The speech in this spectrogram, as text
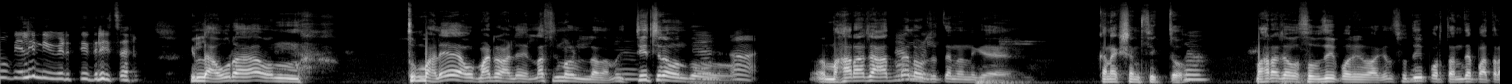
ಮೂವಿಯಲ್ಲಿ ನೀವ್ ಇರ್ತಿದ್ರಿ ಸರ್. ಇಲ್ಲ ಅವರ ಒಂದು ತುಂಬಾ ಹಳೆ ಅವ್ರು ಮಾಡಿರೋ ಹಳೆ ಎಲ್ಲ ಸಿನಿಮಾಗಳಿಲ್ಲ ನಾನು. ಇತ್ತೀಚಿನ ಒಂದು ಮಹಾರಾಜ ಆದ್ಮೇಲೆ ಅವ್ರ ಜೊತೆ ನನಗೆ ಕನೆಕ್ಷನ್ ಸಿಕ್ತು. ಮಹಾರಾಜ ಅವ್ರು ಸುದೀಪ್ ಅವ್ರ ಇರುವಾಗಿದ್ದು ಸುದೀಪ್ ಅವ್ರ ತಂದೆ ಪಾತ್ರ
